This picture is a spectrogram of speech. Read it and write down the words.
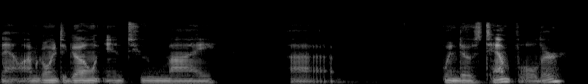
Now I'm going to go into my uh, Windows temp folder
